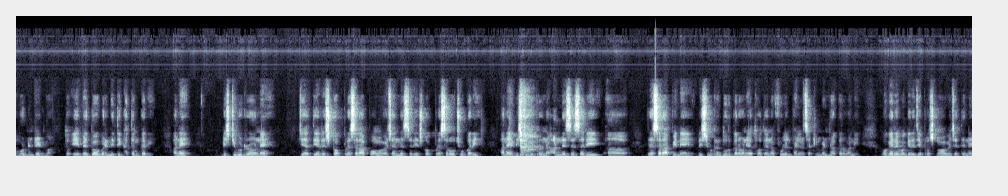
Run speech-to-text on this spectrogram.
મોડર્ન ટ્રેડમાં તો એ ભેદભાવભરી નીતિ ખતમ કરી અને ડિસ્ટ્રીબ્યુટરોને જે અત્યારે સ્ટોક પ્રેશર આપવામાં આવે છે અનનેસરી એ સ્ટોક પ્રેશર ઓછું કરી અને ડિસ્ટ્રીબ્યુટરોને અનનેસેસરી પ્રેશર આપીને ડિસ્ટ્રીબ્યુટરને દૂર કરવાની અથવા તો એના ફૂલ એન્ડ ફાઇનલ સેટલમેન્ટ ન કરવાની, વગેરે વગેરે જે પ્રશ્નો આવે છે તેને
